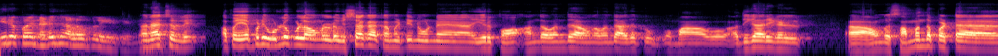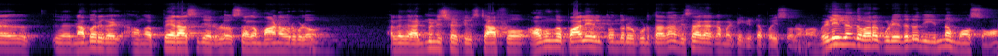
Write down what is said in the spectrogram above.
ஈரக்குலை நடுங்கிற அளவுக்குள்ள இருக்கு. நேச்சுரலி அப்போ எப்படி உள்ளுக்குள்ள அவங்களோட விசாகா கமிட்டின்னு ஒன்று இருக்கும். அங்கே வந்து அவங்க வந்து அதுக்கு மா அதிகாரிகள் அவங்க சம்பந்தப்பட்ட அஹ், நபர்கள் அவங்க பேராசிரியர்களோ சக மாணவர்களோ அல்லது அட்மினிஸ்ட்ரேட்டிவ் ஸ்டாஃபோ அவங்க பாலியல் தொந்தரவு கொடுத்தா தான் விசாகா கமிட்டி கிட்ட போய் சொல்லணும். வெளியிலேருந்து வரக்கூடியது இது இன்னும் மோசம்.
